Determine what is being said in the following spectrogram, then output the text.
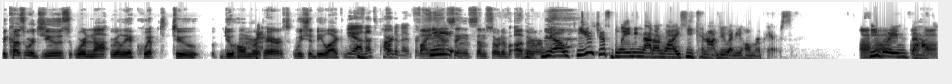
because we're Jews, we're not really equipped to do home repairs. We should be like yeah, that's part of it. For sure. financing some sort of other. no, he is just blaming that on why he cannot do any home repairs. He Uh-huh, blames that. uh-huh.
